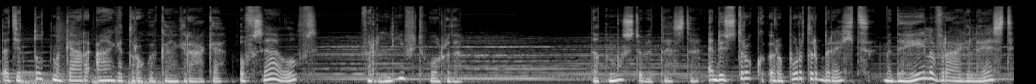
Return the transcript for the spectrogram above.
dat je tot elkaar aangetrokken kan geraken. Of zelfs verliefd worden. Dat moesten we testen. En dus trok reporter Brecht met de hele vragenlijst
